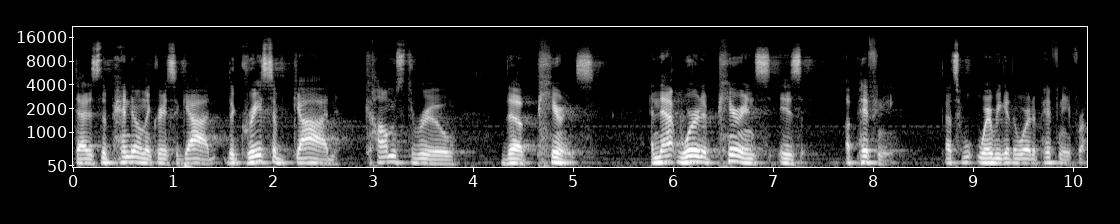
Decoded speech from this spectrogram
that is dependent on the grace of God. The grace of God comes through the appearance. And that word appearance is epiphany. That's where we get the word epiphany from.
